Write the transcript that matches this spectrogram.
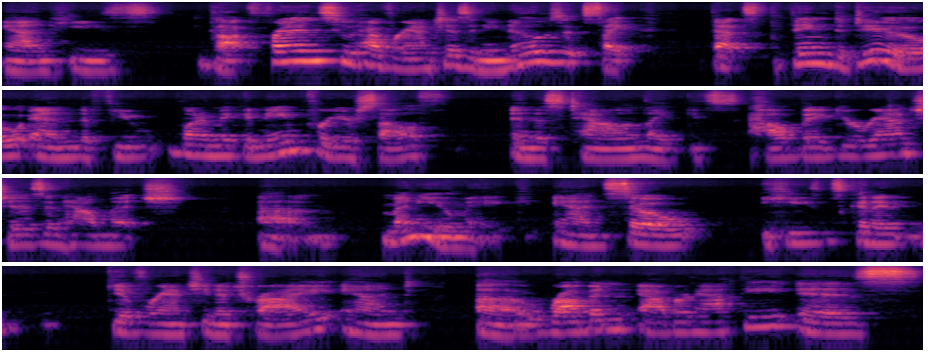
and he's got friends who have ranches and he knows it's like that's the thing to do and if you want to make a name for yourself in this town. Like it's how big your ranch is and how much um, money you make. And so he's going to give ranching a try. And uh, Robin Abernathy is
